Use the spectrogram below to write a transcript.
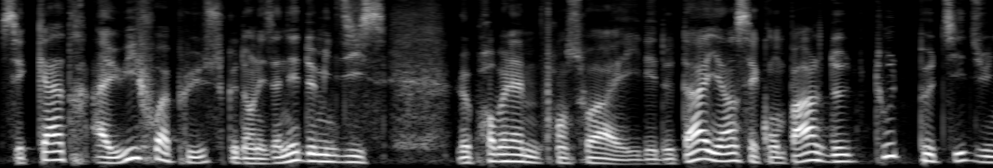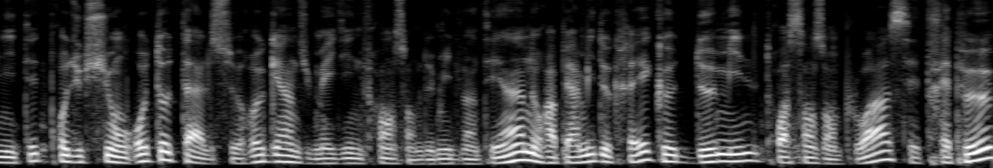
c'est 4 à 8 fois plus que dans les années 2010. Le problème, François, il est de Hein, c'est qu'on parle de toutes petites unités de production. Au total, ce regain du Made in France en 2021 n'aura permis de créer que 2300 emplois. C'est très peu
